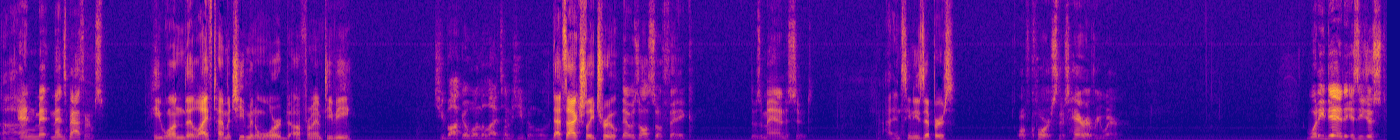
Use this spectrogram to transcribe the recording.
Uh, and me- men's bathrooms. He won the Lifetime Achievement Award uh, from MTV. Chewbacca won the Lifetime Achievement Award. That's actually true. That was also fake. There was a man in a suit. I didn't see any zippers. Well, of course, there's hair everywhere. What he did is he just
